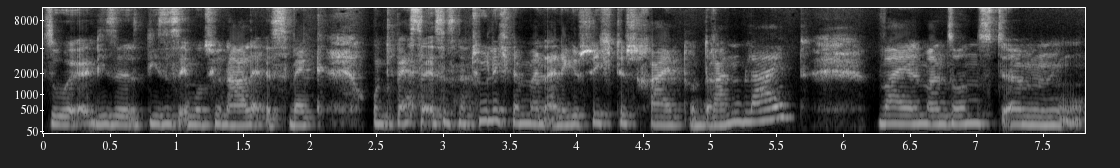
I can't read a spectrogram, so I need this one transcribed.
so äh, diese, dieses Emotionale ist weg. Und besser ist es natürlich, wenn man eine Geschichte schreibt und dran bleibt, weil man sonst ähm,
